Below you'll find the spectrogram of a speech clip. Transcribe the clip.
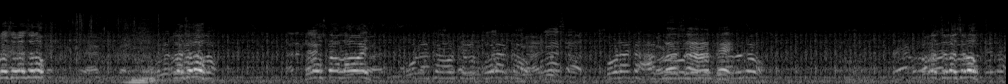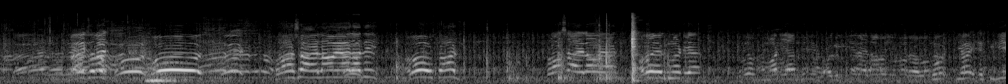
चलो चलो चलो। चलो चलो। चलो, उस्ताद, लाओ भाई। थोड़ा सा और चलो थोड़ा सा थोड़ा सा हाथ थोड़ा सा हाथ है चलो चलो। चलो चलो। थोड़ा सा हिलाओ यार दादी हेलो उस्ताद। थोड़ा सा हिलाओ यार। हेलो एक मिनट यार। हमारे यहाँ भी अगली रह जाओ, ये मत रह लो तो यार, इतनी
